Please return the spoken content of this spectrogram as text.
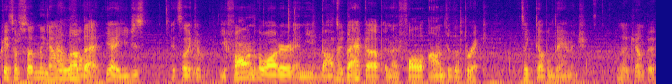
Okay, so suddenly now I we're love falling. that. Yeah, you just it's like a you fall into the water and you bounce Can I back up and then fall onto the brick. It's like double damage. I'm gonna jump it.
